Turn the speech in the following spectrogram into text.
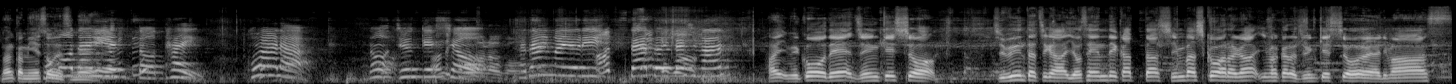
なんか見えそうですモモダイねエット対コアラ。の準決勝ただいまよりスタートいたします。はい向こうで準決勝自分たちが予選で勝った新橋コアラが今から準決勝をやります。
